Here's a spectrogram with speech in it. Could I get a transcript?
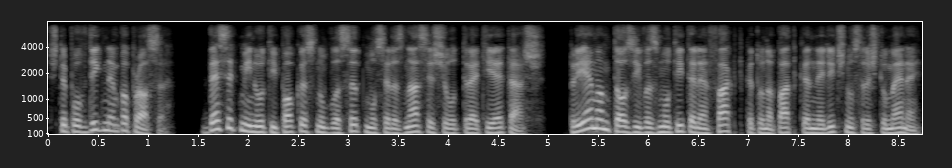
Ще повдигнем въпроса. Десет минути по-късно гласът му се разнасяше от третия етаж. Приемам този възмутителен факт като нападка не лично срещу мене,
